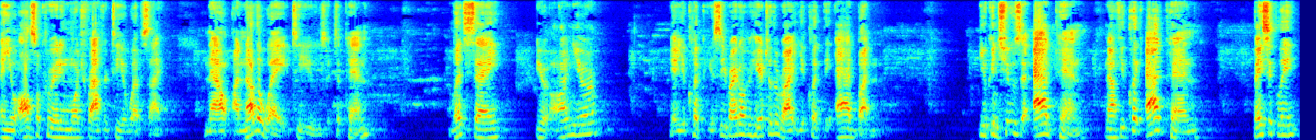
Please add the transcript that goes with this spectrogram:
and you're also creating more traffic to your website. Now, another way to use it to pin, let's say you're on your, yeah, you click, you see right over here to the right, you click the add button. You can choose the add pin. Now, if you click add pin, basically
